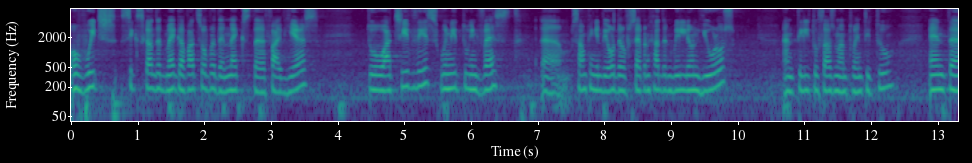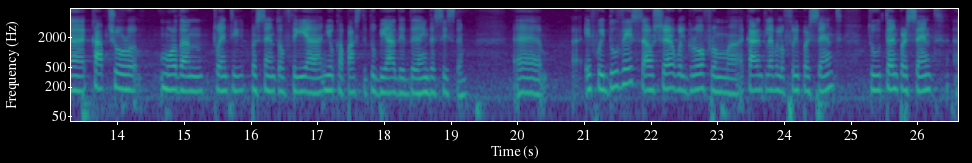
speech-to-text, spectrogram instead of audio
of which 600 megawatts over the next uh, five years. To achieve this, we need to invest um, something in the order of 700 million euros until 2022 and uh, capture more than 20% of the uh, new capacity to be added uh, in the system. Uh, if we do this, our share will grow from a current level of 3% to 10% uh,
